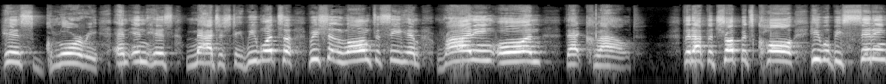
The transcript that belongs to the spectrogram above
his glory and in his majesty. We want to, we should long to see him riding on that cloud that at the trumpet's call, he will be sitting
